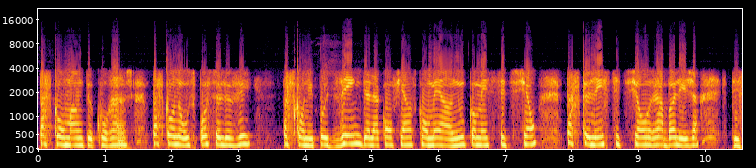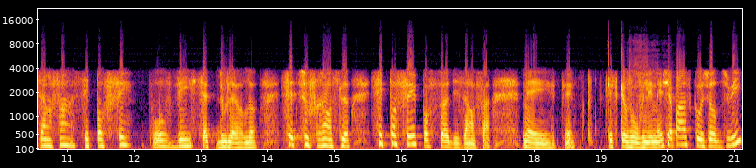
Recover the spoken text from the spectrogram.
parce qu'on manque de courage, parce qu'on n'ose pas se lever, parce qu'on n'est pas digne de la confiance qu'on met en nous comme institution, parce que l'institution rabat les gens. Des enfants, c'est pas fait pour vivre cette douleur-là, cette souffrance-là. C'est pas fait pour ça des enfants. Mais Qu'est-ce que vous voulez? Mais je pense qu'aujourd'hui,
